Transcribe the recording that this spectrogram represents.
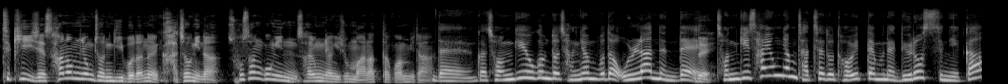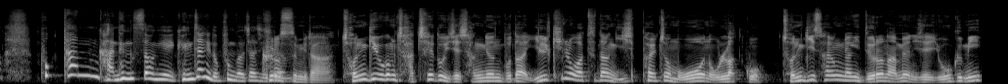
특히 이제 산업용 전기보다는 가정이나 소상공인 사용량이 좀 많았다고 합니다. 네, 그러니까 전기 요금도 작년보다 올랐는데 네. 전기 사용량 자체도 더위 때문에 늘었으니까 폭탄 가능성이 굉장히 높은 거죠 지금. 그렇습니다. 전기 요금 자체도 이제 작년보다 1kW당 28.5원 올랐고 전기 사용량이 늘어나면 이제 요금이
